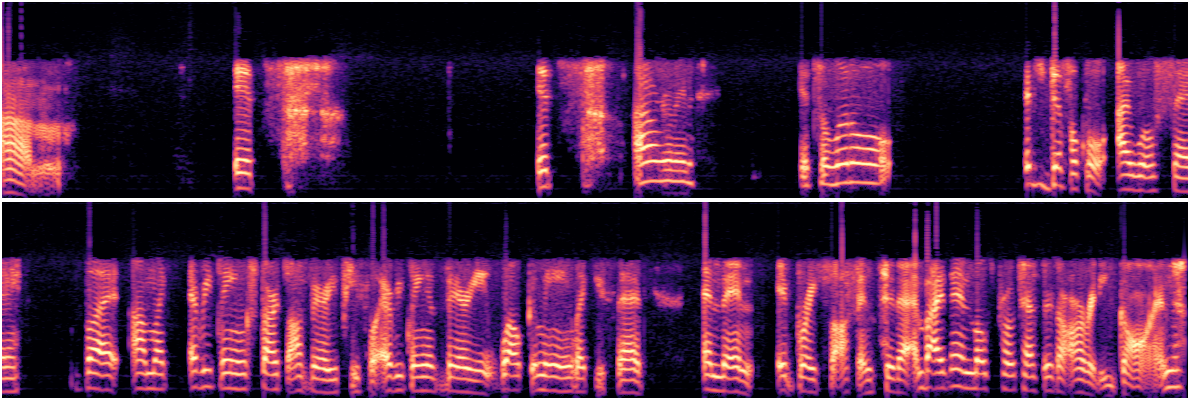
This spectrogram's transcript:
Um, it's it's I don't really it's a little it's difficult, I will say. But um like everything starts off very peaceful. Everything is very welcoming, like you said, and then it breaks off into that. And by then most protesters are already gone.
